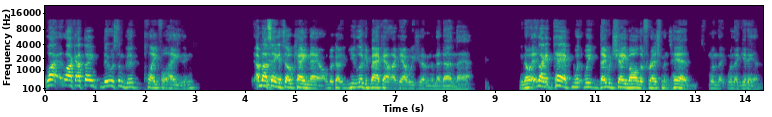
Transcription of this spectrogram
like like I think there was some good playful hazing. I'm not Yeah. saying it's okay now because you look it back out like yeah we shouldn't have done that. You know, like at Tech, we, we they would shave all the freshmen's heads when they when they get in,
